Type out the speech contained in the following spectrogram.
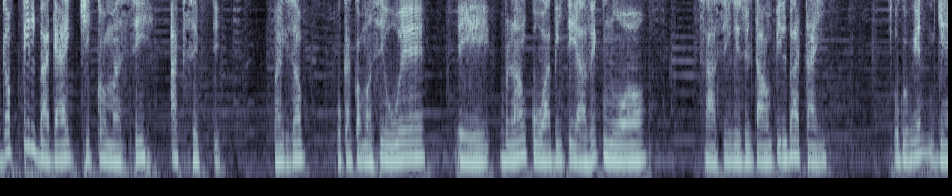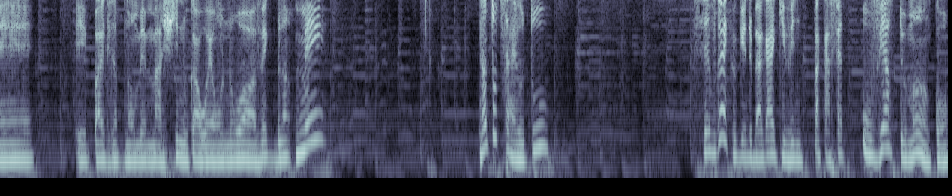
gan pil bagay ki komanse aksepte. Par exemple, ou ka komanse ouwe, e blan ko habite avek nou, sa se rezultat an pil batay. Ou kopren gen, e par exemple nan men machin ou ka wè an noa avèk blan. Men, nan tout sa yo tou, se vre ke gen de bagay ki vin pa ka fèt ouverteman ankon.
